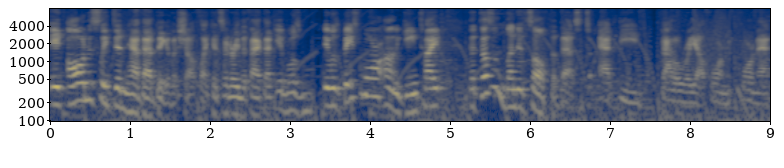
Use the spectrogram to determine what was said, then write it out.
it honestly didn't have that big of a shelf. Like considering the fact that it was, it was based more on a game type that doesn't lend itself the best at the battle royale form format,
